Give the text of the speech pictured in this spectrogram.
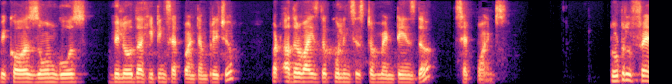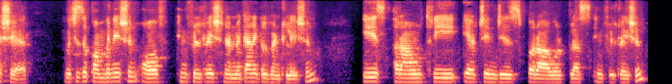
because zone goes below the heating set point temperature but otherwise the cooling system maintains the set points. Total fresh air, which is a combination of infiltration and mechanical ventilation, is around three air changes per hour plus infiltration,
